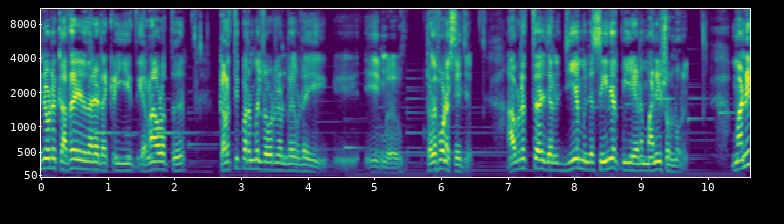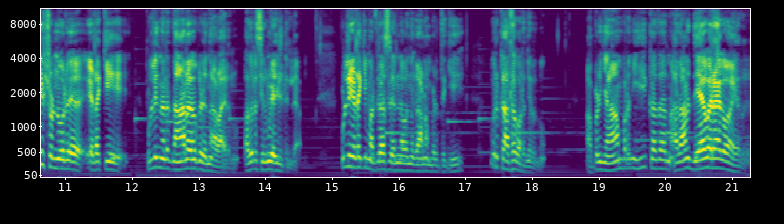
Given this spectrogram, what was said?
എന്നോട് കഥ എഴുതാനായിട്ടൊക്കെ ഈ എറണാകുളത്ത് കളത്തിപ്പറമ്പിൽ റോഡിലുണ്ട് ഇവിടെ ഈ ടെലിഫോൺ എക്സ്ചേഞ്ച്. അവിടുത്തെ ജി എമ്മിന്റെ സീനിയർ പി ആണ് മണീഷ് ഷൊണ്ണൂർ മണീഷ് ഷൊണ്ണൂർ ഇടയ്ക്ക് പുള്ളി നല്ല നാടകമൊക്കെ എഴുതുന്ന ആളായിരുന്നു. അതൊരു സിനിമ എഴുതിയിട്ടില്ല. പുള്ളി ഇടയ്ക്ക് മദ്രാസിൽ എന്നെ വന്ന് കാണുമ്പോഴത്തേക്ക് ഒരു കഥ പറഞ്ഞിരുന്നു. അപ്പോൾ ഞാൻ പറഞ്ഞു ഈ കഥ അതാണ് ദേവരാഗമായത്.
